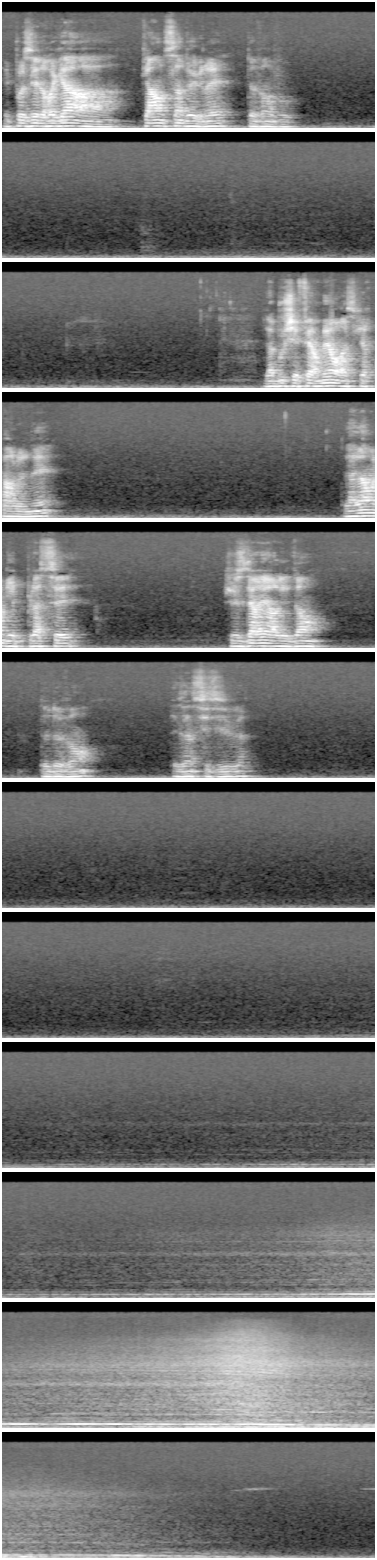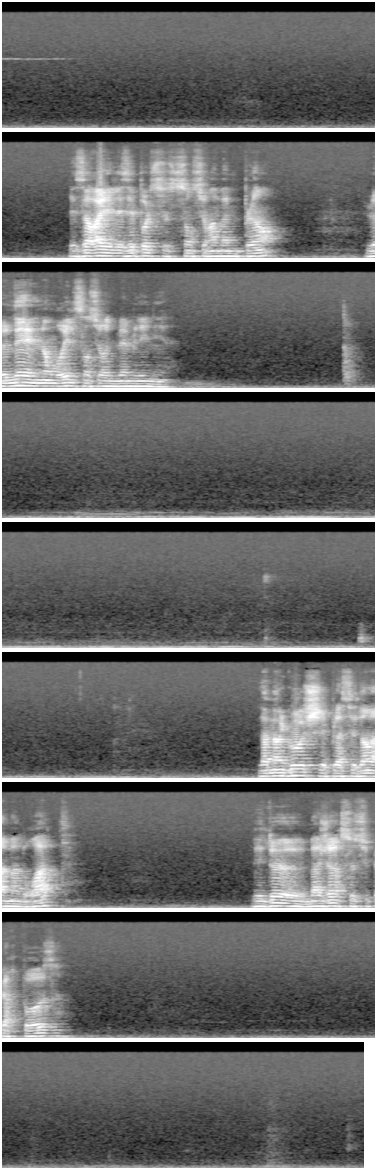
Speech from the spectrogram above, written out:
Et posez le regard à 45 degrés devant vous. La bouche est fermée, on respire par le nez. La langue est placée juste derrière les dents de devant, les incisives. Les oreilles et les épaules sont sur un même plan. Le nez et le nombril sont sur une même ligne. La main gauche est placée dans la main droite. Les deux majeurs se superposent.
